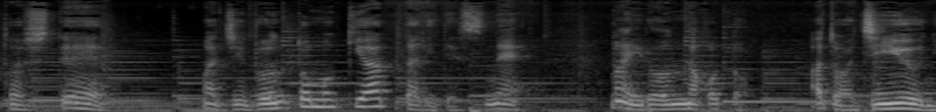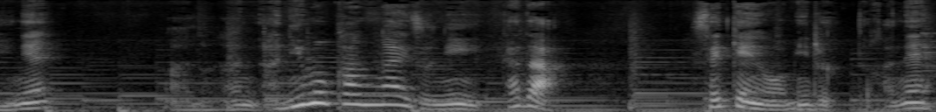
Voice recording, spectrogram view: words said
として、まあ、自分と向き合ったりですね、まあ、いろんなことあとは自由にねあの何も考えずにただ世間を見るとかね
